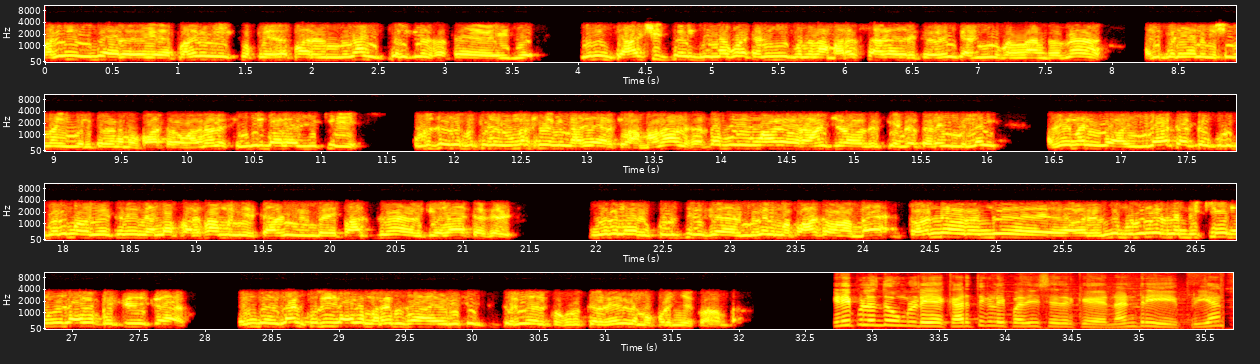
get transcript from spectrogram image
பதவியிலிருந்து அவர் பதவி இழப்பார் என்பதுதான் இருக்கிற சட்ட இது. ஈவன் சார்ஜ் ஷீட் போயிருந்தா கூட கண்டினியூ பண்ணலாம். அரசாக இருக்கிறவரையும் கண்டினியூ பண்ணலான்றதுதான் அடிப்படையான விஷயமா இங்க இருக்கிறத நம்ம பாக்குறோம் அதனால செந்தில் பாலாஜிக்கு கொடுத்ததை பற்றின விமர்சனங்கள் நிறைய இருக்கலாம். ஆனால் சட்டபூர்வமாக அவர் அமைச்சராவதற்கு எந்த தடையும் இல்லை. அதே மாதிரி இலாக்காக்கள் கொடுப்பதும் அவர் ஏற்கனவே நல்லா பர்ஃபார்ம் பண்ணியிருக்காரு என்பதை பார்த்து தான் அவருக்கு இலாக்காக்கள் முதல்வர் கொடுத்திருக்கிறார். என்பதை நம்ம பார்க்கிறோம் நம்ம. தொடர்ந்து அவர் வந்து அவர் வந்து முதல்வர் நம்பிக்கையை முழுதாக பெற்றிருக்கிறார் என்பதுதான் புதிதாக மரபு எரிசக்தி துறையினருக்கு கொடுக்கிறது நம்ம புரிஞ்சிருக்கோம் நம்ம. இணைப்பிலிருந்து உங்களுடைய கருத்துக்களை பதிவு செய்ததற்கு நன்றி பிரியன்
